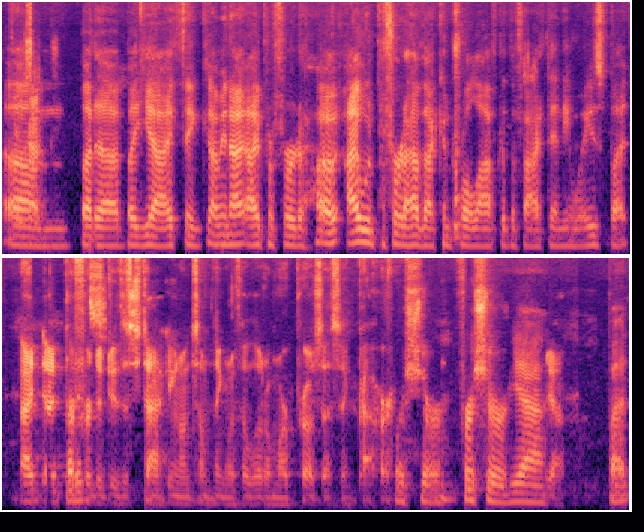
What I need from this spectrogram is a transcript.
Um, okay. But uh, but yeah, I think I mean I, I prefer to I, would prefer to have that control after the fact, anyways. But I'd, I'd prefer to do the stacking on something with a little more processing power. For sure, for sure, yeah. Yeah. But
